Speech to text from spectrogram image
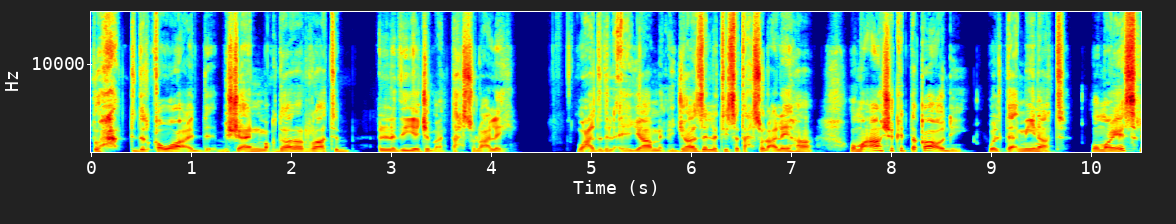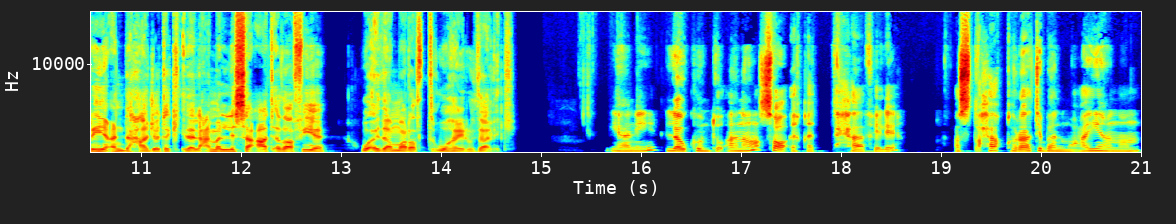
تحدد القواعد بشأن مقدار الراتب الذي يجب أن تحصل عليه وعدد الأيام الإجازة التي ستحصل عليها ومعاشك التقاعدي والتأمينات وما يسري عند حاجتك إلى العمل لساعات إضافية وإذا مرضت وغير ذلك. يعني لو كنت أنا سائقة حافلة أستحق راتبا معينا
